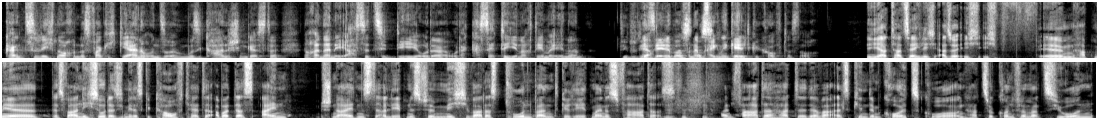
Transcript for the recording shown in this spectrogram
Kannst du dich noch, und das frage ich gerne unsere musikalischen Gäste, noch an deine erste CD oder, oder Kassette, je nachdem, erinnern? Die du dir ja, selber von deinem eigenen Geld gekauft hast auch? Ja, tatsächlich. Also ich, ich ähm, habe mir, das war nicht so, dass ich mir das gekauft hätte, aber das ein einschneidendste Erlebnis für mich war das Tonbandgerät meines Vaters. mein Vater hatte, der war als Kind im Kreuzchor und hat zur Konfirmation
